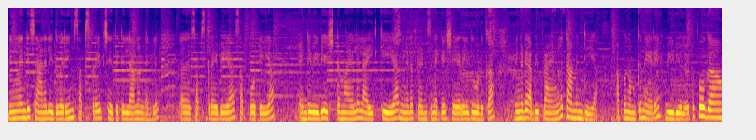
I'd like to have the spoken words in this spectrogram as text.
നിങ്ങളെന്റെ ചാനൽ ഇതുവരെയും സബ്സ്ക്രൈബ് ചെയ്തിട്ടില്ല എന്നുണ്ടെങ്കിൽ സബ്സ്ക്രൈബ് ചെയ്യുക സപ്പോർട്ട് ചെയ്യുക. എന്റെ വീഡിയോ ഇഷ്ടമായാൽ ലൈക്ക് ചെയ്യുക. നിങ്ങളുടെ ഫ്രണ്ട്സിനൊക്കെ ഷെയർ ചെയ്ത് കൊടുക്കുക. നിങ്ങളുടെ അഭിപ്രായങ്ങൾ കമന്റ് ചെയ്യുക. അപ്പോൾ നമുക്ക് നേരെ വീഡിയോയിലോട്ട് പോകാം.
